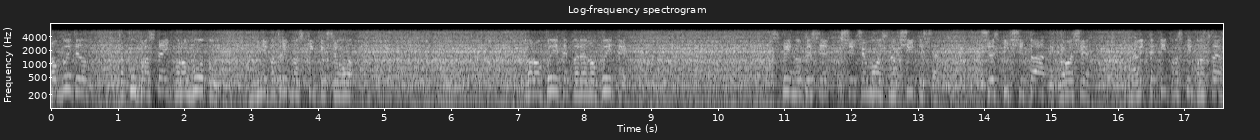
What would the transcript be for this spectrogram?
от таку простеньку роботу, мені потрібно скільки всього доробити, переробити, встигнути ще, ще чомусь навчитися, щось підсчитати. Коротше, навіть такий простий процес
